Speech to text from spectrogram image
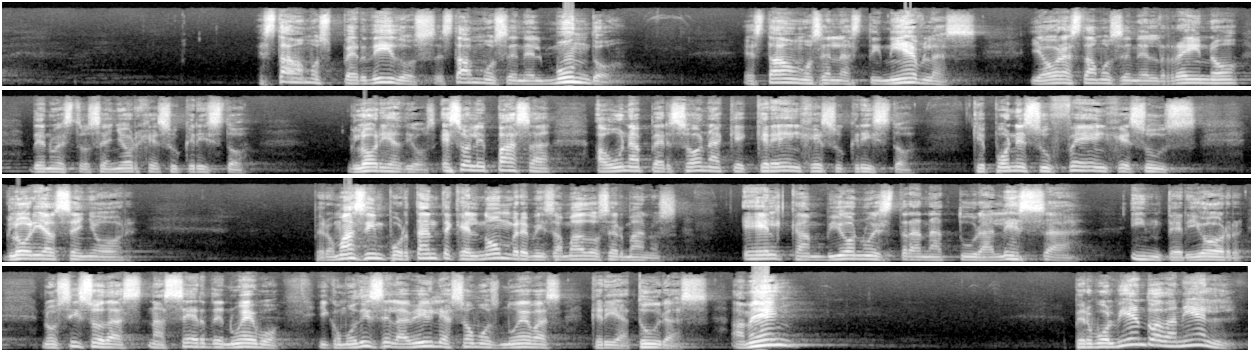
Estábamos perdidos, estábamos en el mundo, estábamos en las tinieblas y ahora estamos en el reino de nuestro Señor Jesucristo. Gloria a Dios. Eso le pasa a una persona que cree en Jesucristo, que pone su fe en Jesús. Gloria al Señor. Pero más importante que el nombre, mis amados hermanos, Él cambió nuestra naturaleza interior, nos hizo nacer de nuevo y como dice la Biblia, somos nuevas criaturas. Amén. Pero volviendo a Daniel,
